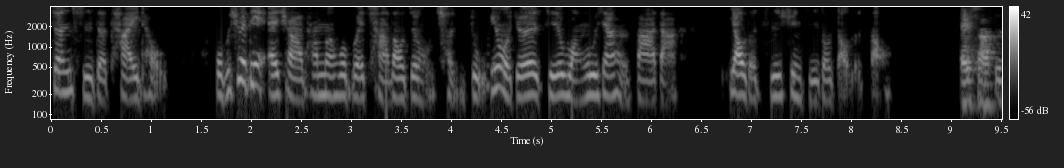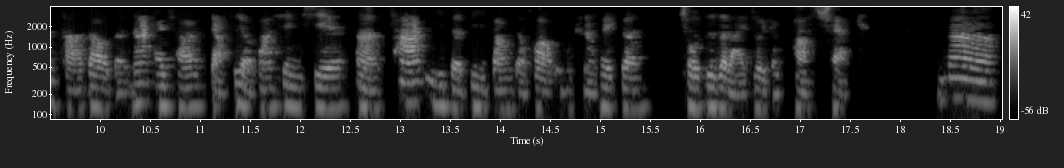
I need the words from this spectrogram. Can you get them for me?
真实的 title，我不确定 HR 他们会不会查到这种程度，因为我觉得其实网络现在很发达，要的资讯其实都找得到。HR 是查到的，那 HR 假设有发现一些呃差异的地方的话，我们可能会跟求职者来做一个 cross check。那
